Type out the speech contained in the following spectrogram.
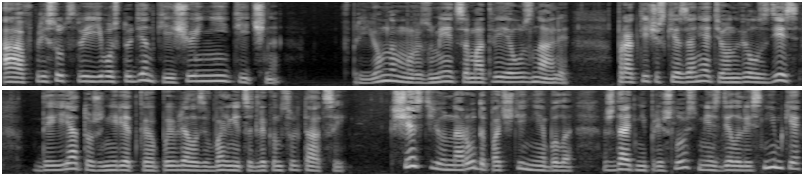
а в присутствии его студентки еще и неэтично. В приемном, разумеется, Матвея узнали. Практические занятия он вел здесь, да и я тоже нередко появлялась в больнице для консультаций. К счастью, народа почти не было. Ждать не пришлось, мне сделали снимки,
